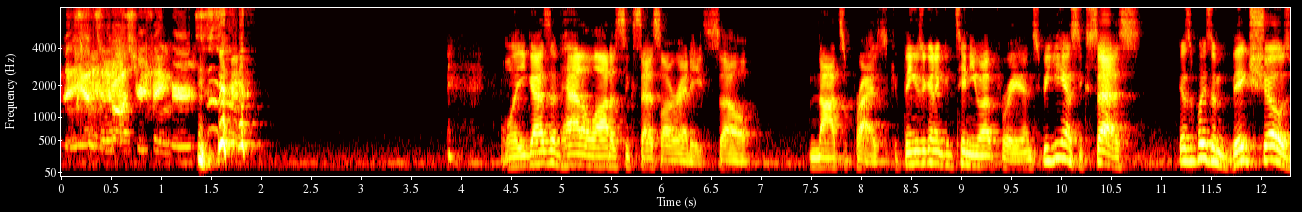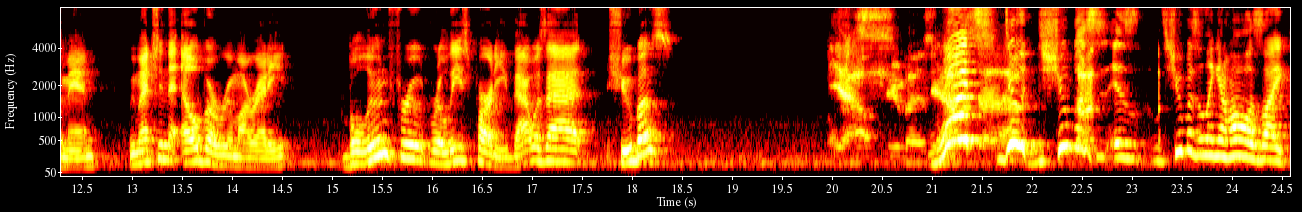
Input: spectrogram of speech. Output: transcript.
Then you have to cross your fingers. Well, you guys have had a lot of success already, so not surprised. Things are going to continue up for you. And speaking of success, you guys have played some big shows, man. We mentioned the Elbow Room already. Balloon Fruit release party. That was at Schubas. yes. Schubas, What, uh, dude? Schubas is Schubas at Lincoln Hall is like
